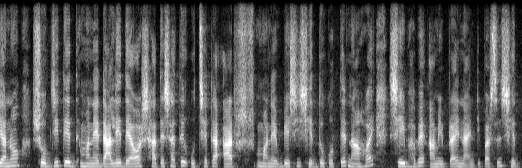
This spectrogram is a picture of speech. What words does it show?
যেন সবজিতে মানে ডালে দেওয়ার সাথে সাথে উচ্ছেটা আর মানে বেশি সেদ্ধ করতে না হয়, সেইভাবে আমি প্রায় নাইনটি পারসেন্ট সেদ্ধ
